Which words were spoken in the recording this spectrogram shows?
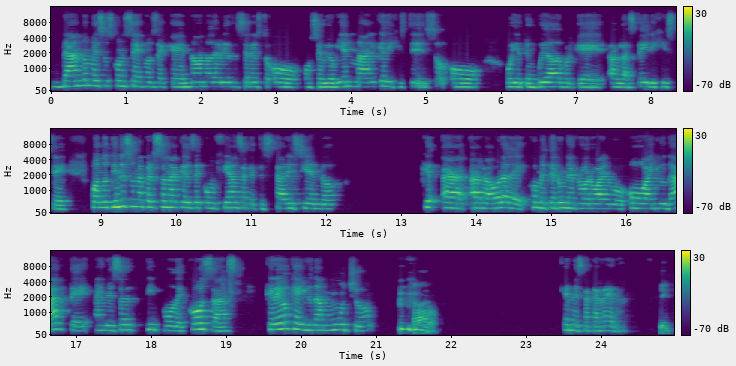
dándome esos consejos de que no, no deberías de hacer esto, o, se vio bien mal que dijiste eso, o oye, ten cuidado porque hablaste y dijiste, cuando tienes una persona que es de confianza, que te está diciendo que a, la hora de cometer un error o algo, o ayudarte en ese tipo de cosas, creo que ayuda mucho. En esta carrera. Sí.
